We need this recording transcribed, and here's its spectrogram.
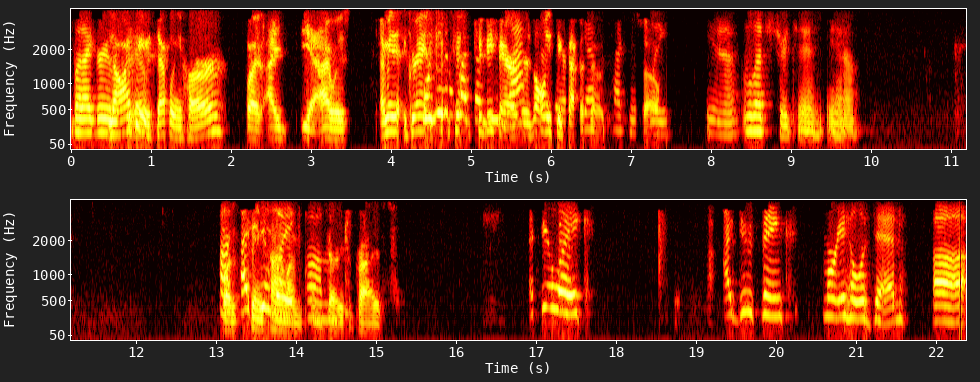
But I agree No, with I you. think it was definitely her. But I, yeah, I was. I mean, Grant. well, you know to, what, to be fair, there's only six there. episodes. Yes, technically. Yeah. Well, that's true too. Yeah. But at the same time, like I'm, I'm um, very surprised. I feel like I do think Maria Hill is dead uh,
